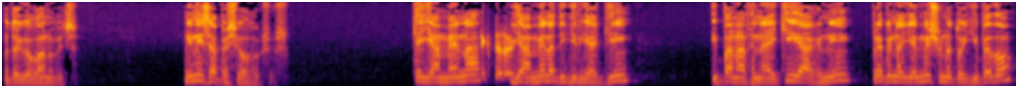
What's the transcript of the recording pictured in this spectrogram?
με τον Γιωβάνοβιτς. Μην είσαι απεσιόδοξος. Και για μένα, για μένα την Κυριακή, οι Παναθηναϊκοί αγνοί πρέπει να γεμίσουν το γήπεδο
